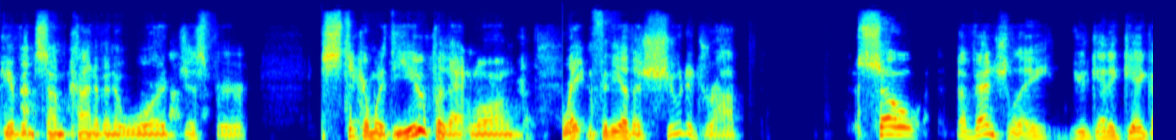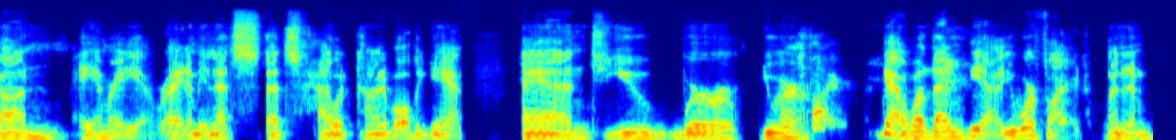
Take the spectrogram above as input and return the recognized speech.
given some kind of an award just for sticking with you for that long, waiting for the other shoe to drop. So eventually you get a gig on AM radio, right? I mean, that's that's how it kind of all began. And you were you were fired. yeah, well then yeah, you were fired. And then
